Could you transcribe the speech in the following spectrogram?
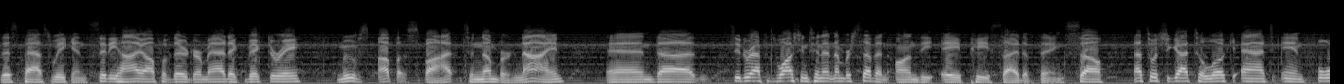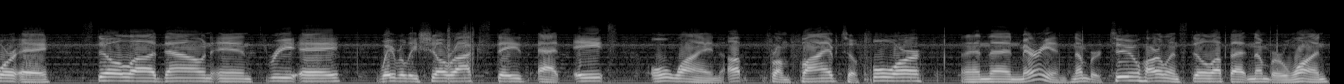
this past weekend. City High, off of their dramatic victory, moves up a spot to number nine. And uh, Cedar Rapids, Washington at number seven on the AP side of things. So that's what you got to look at in 4A. Still uh, down in 3A. Waverly Shell Rock stays at eight. Oelwein up from five to four. And then Marion, number two. Harlan still up at number one.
